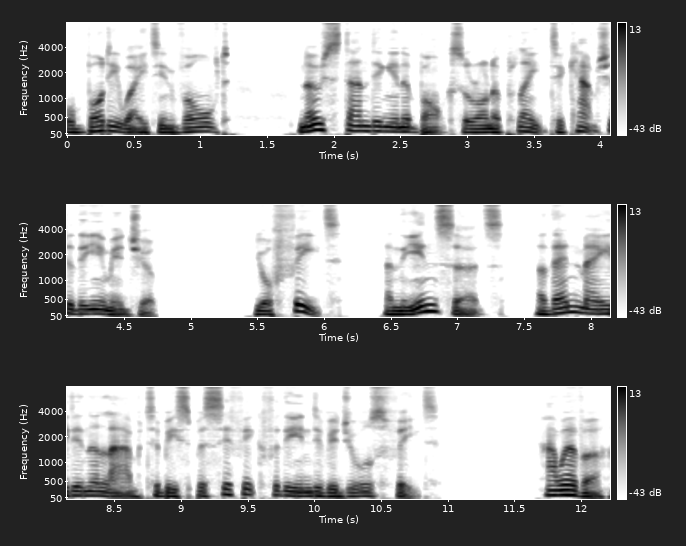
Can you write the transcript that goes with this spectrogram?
or body weight involved, no standing in a box or on a plate to capture the image of your feet, and the inserts are then made in a lab to be specific for the individual's feet. However,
